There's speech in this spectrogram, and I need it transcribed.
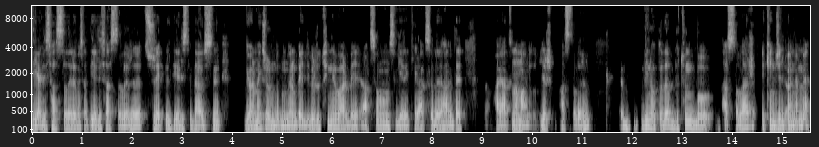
diyaliz hastaları mesela diyaliz hastaları sürekli diyaliz tedavisini görmek zorunda. Bunların belli bir rutini var, aksamaması gerekir. Aksadığı halde hayatına mal olabilir hastaların bir noktada bütün bu hastalar ikincil öneme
